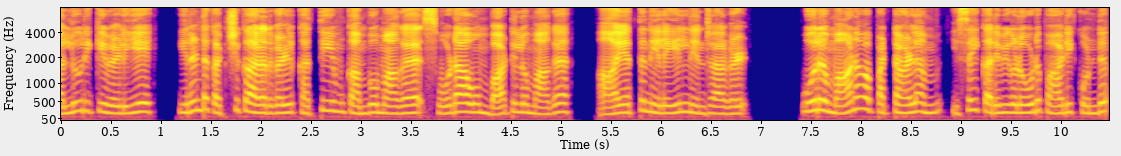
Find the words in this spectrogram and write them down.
கல்லூரிக்கு வெளியே இரண்டு கட்சிக்காரர்கள் கத்தியும் கம்புமாக சோடாவும் பாட்டிலுமாக ஆயத்த நிலையில் நின்றார்கள். ஒரு மாணவ பட்டாளம் இசைக்கருவிகளோடு பாடிக்கொண்டு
